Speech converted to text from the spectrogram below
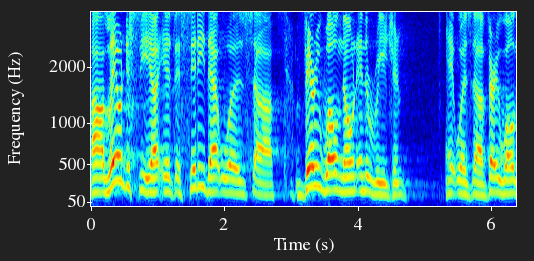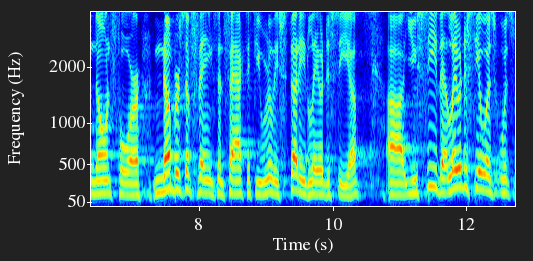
Uh, Laodicea is a city that was uh, very well known in the region. It was uh, very well known for numbers of things. In fact, if you really studied Laodicea, uh, you see that Laodicea was, was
